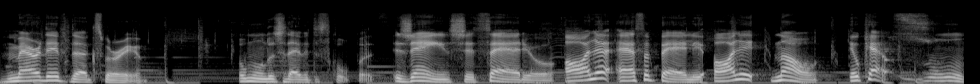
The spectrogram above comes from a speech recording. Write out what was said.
Meredith Duxbury. O mundo te deve desculpas. Gente, sério. Olha essa pele. Olha. Não. Eu quero zoom.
